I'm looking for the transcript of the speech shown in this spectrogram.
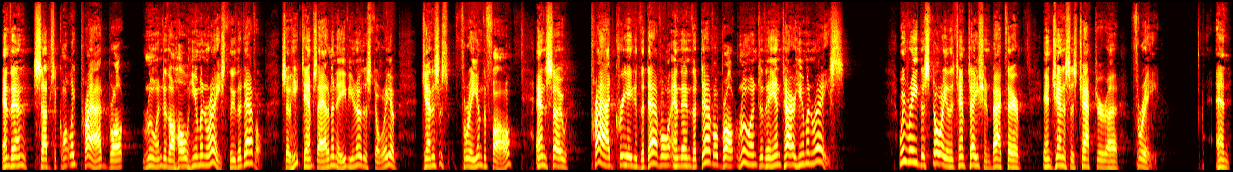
And then subsequently, pride brought ruin to the whole human race through the devil. So he tempts Adam and Eve. You know the story of Genesis 3 and the fall. And so pride created the devil, and then the devil brought ruin to the entire human race. We read the story of the temptation back there in Genesis chapter uh, 3. And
